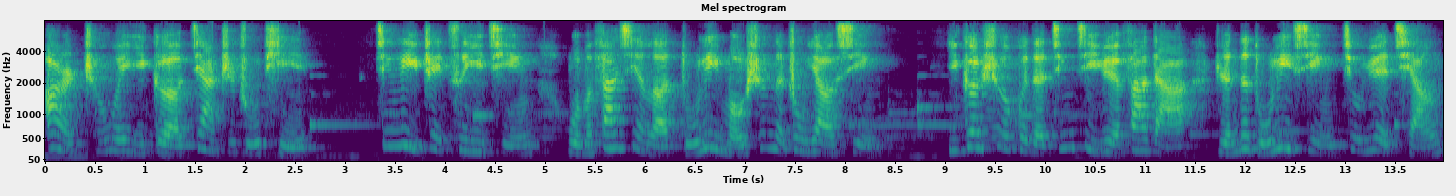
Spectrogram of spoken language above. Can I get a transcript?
二，成为一个价值主体。经历这次疫情，我们发现了独立谋生的重要性。一个社会的经济越发达，人的独立性就越强。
